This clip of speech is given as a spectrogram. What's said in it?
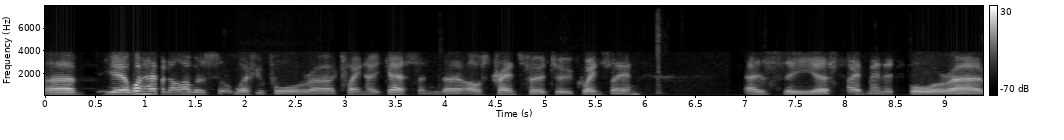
Uh, yeah, what happened? I was working for uh, Kleenheat Gas, and uh, I was transferred to Queensland as the uh, state manager for. Uh,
